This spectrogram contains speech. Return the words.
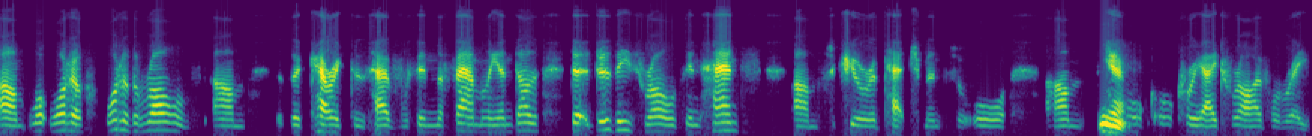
um, what, what, are, what are the roles um, that the characters have within the family and do, do these roles enhance um, secure attachments or, um, yeah. or, or create rivalry?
